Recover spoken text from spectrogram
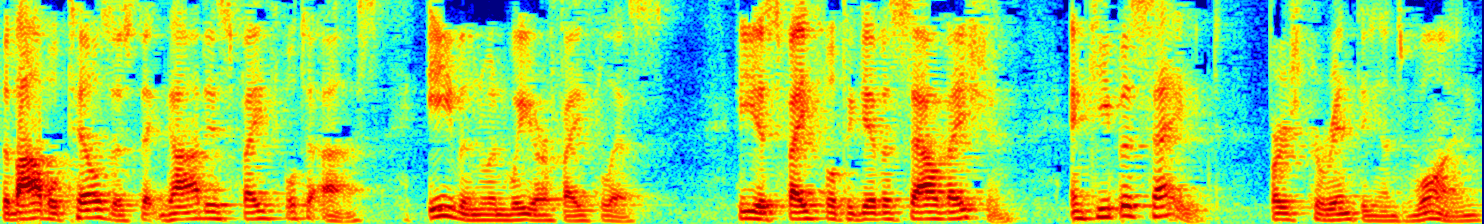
the Bible tells us that God is faithful to us, even when we are faithless. He is faithful to give us salvation and keep us saved. 1 Corinthians 1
